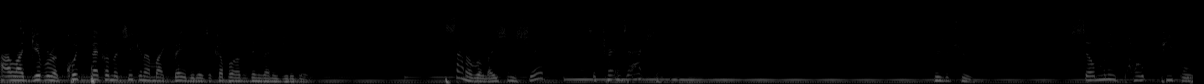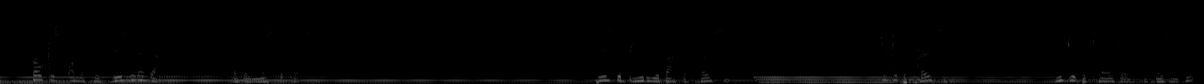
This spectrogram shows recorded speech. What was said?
I like give her a quick peck on the cheek and I'm like, baby, there's a couple other things I need you to do. It's not a relationship, it's a transaction. Here's the truth so many po- people focus on the provision of God that they miss the person. Here's the beauty about the person. If you get the person, you get the character of provision too.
